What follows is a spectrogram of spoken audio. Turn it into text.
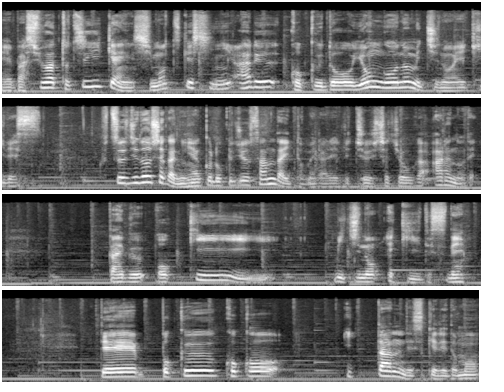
えー、場所は栃木県下野市にある国道4号の道の駅です。普通自動車が263台止められる駐車場があるのでだいぶ大きい道の駅ですね。で僕ここ行ったんですけれども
